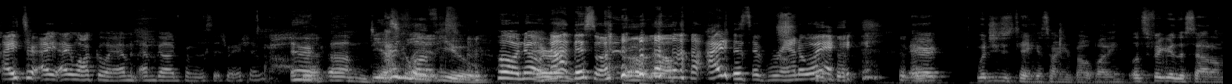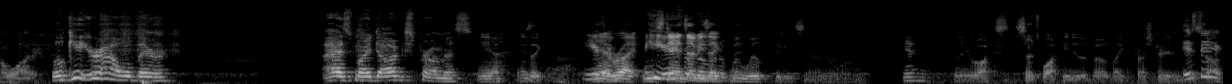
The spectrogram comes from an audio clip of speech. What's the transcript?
I, tur- I I walk away. I'm I'm gone from the situation. Eric, um, I De-escalated. love you. Oh no, Eric. not this one. Oh, no. I just have ran away. Eric, would you just take us on your boat, buddy? Let's figure this out on the water. We'll get your owl bear. As my dogs promise. Yeah, he's like, You're yeah, from- right. He you're stands from up. He's like, little we bit. will figure this out on the water. Yeah. And he walks, starts walking to the boat, like frustrated. and Is pissed there off.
